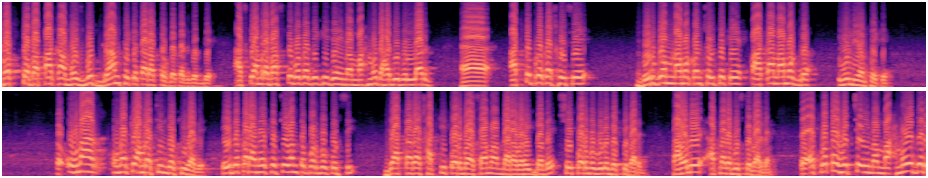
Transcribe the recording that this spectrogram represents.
শক্ত বা পাকা মজবুত গ্রাম থেকে তার আত্মপ্রকাশ করবে। আজকে আমরা বাস্তবতা দেখি যে ইমাম মাহমুদ হাবিবুল্লাহর আত্মপ্রকাশ হয়েছে। দুর্গম নামক অঞ্চল থেকে পাকা নামক ইউনিয়ন থেকে। তো ওনার, ওনাকে আমরা চিনব কীভাবে? এই ব্যাপারে আমি একটা চূড়ান্ত পর্ব করছি, যে আপনারা সাতটি পর্ব আছে আমার ধারাবাহিকভাবে, সেই পর্বগুলো দেখতে পারেন। তাহলে আপনারা বুঝতে পারবেন। তো এক কথাই হচ্ছে ইমাম মাহমুদের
